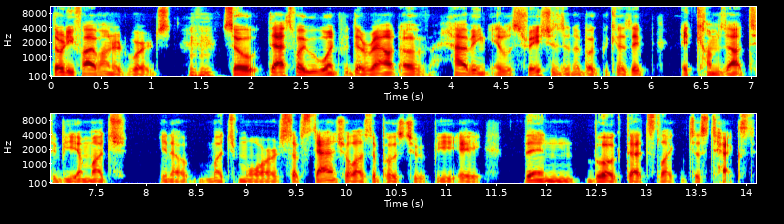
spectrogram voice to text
3500 words Mhm. so that's why we went with the route of having illustrations in the book because it it comes out to be a much you know much more substantial as opposed to be a thin book that's like just text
